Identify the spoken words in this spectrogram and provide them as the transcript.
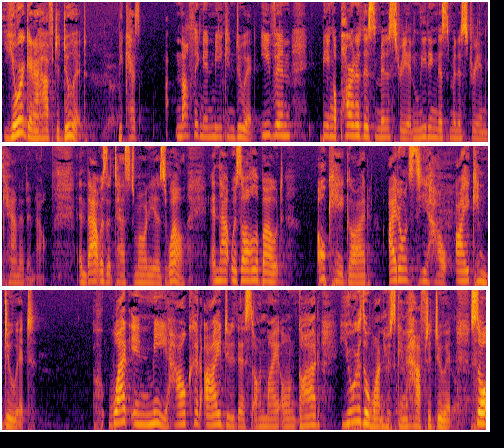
you're going to have to do it because nothing in me can do it. Even being a part of this ministry and leading this ministry in Canada now. And that was a testimony as well. And that was all about, okay, God, I don't see how I can do it. What in me? How could I do this on my own? God, you're the one who's going to have to do it. So,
